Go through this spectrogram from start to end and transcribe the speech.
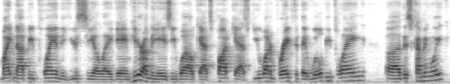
Might not be playing the UCLA game here on the AZ Wildcats podcast. Do you want to break that they will be playing uh, this coming week?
